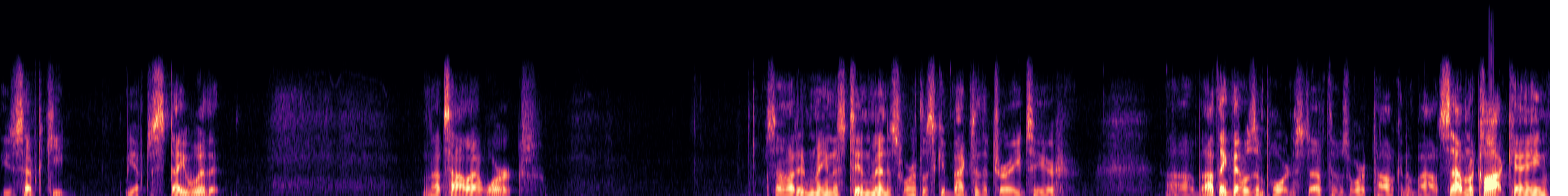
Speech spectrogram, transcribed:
You just have to keep, you have to stay with it. And that's how that works. So I didn't mean that's 10 minutes worth. Let's get back to the trades here. Uh, but I think that was important stuff that was worth talking about. 7 o'clock came.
